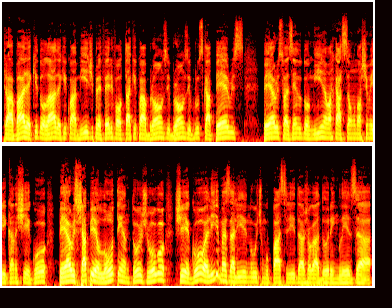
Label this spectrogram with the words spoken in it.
trabalha aqui do lado aqui com a mid, prefere voltar aqui com a bronze, bronze, brusca Paris. Paris fazendo domínio, a marcação norte-americana chegou, Paris chapelou, tentou o jogo, chegou ali, mas ali no último passe ali da jogadora inglesa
